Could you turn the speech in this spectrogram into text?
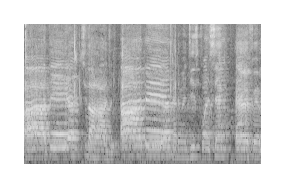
ATM, c'est la radio ATM 90.5 FM.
